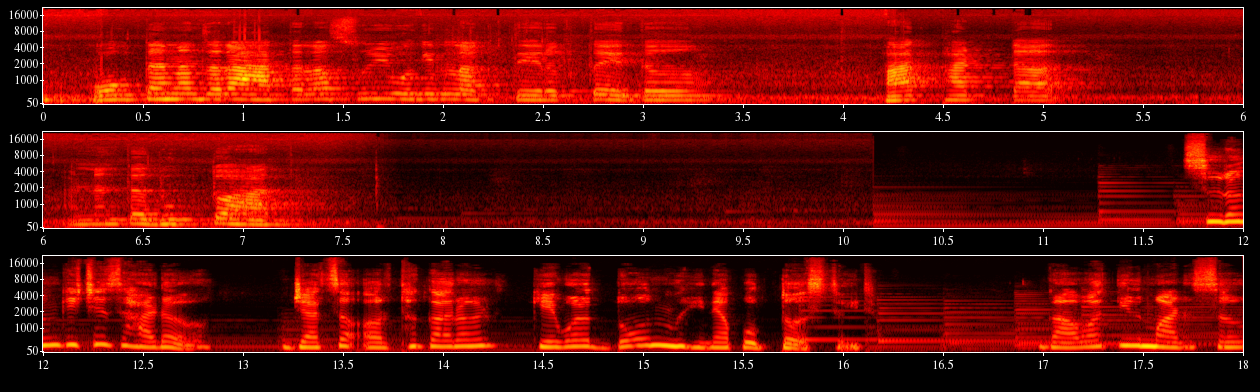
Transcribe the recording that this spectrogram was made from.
ओकताना जरा हाताला सुई वगैरे लागते रक्त येतं. हात फाटतात आणि नंतर दुखतो हात. सुरंगीची झाडं ज्याचं अर्थकारण केवळ दोन महिन्यापुरतं असते गावातील माणसं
